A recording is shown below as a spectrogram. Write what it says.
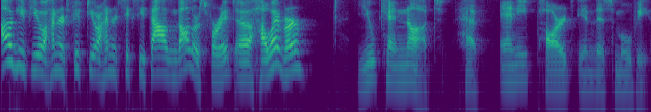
I'll give you 150 or 160 thousand dollars for it. Uh, however, you cannot have any part in this movie.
